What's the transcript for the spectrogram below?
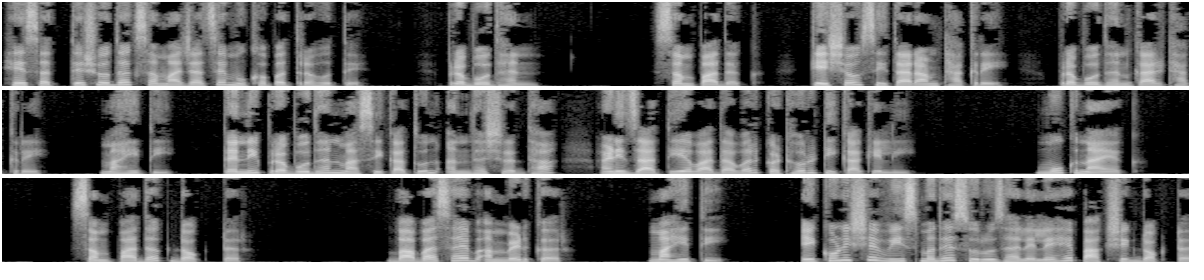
हे सत्यशोधक समाजाचे मुखपत्र होते. प्रबोधन. संपादक केशव सीताराम ठाकरे प्रबोधनकार ठाकरे. माहिती. त्यांनी प्रबोधन मासिकातून अंधश्रद्धा आणि जातीयवादावर कठोर टीका केली. मूक नायक. संपादक डॉक्टर बाबासाहेब आंबेडकर. माहिती. एकोणीसशे वीसमध्ये सुरू झालेले हे पाक्षिक डॉक्टर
